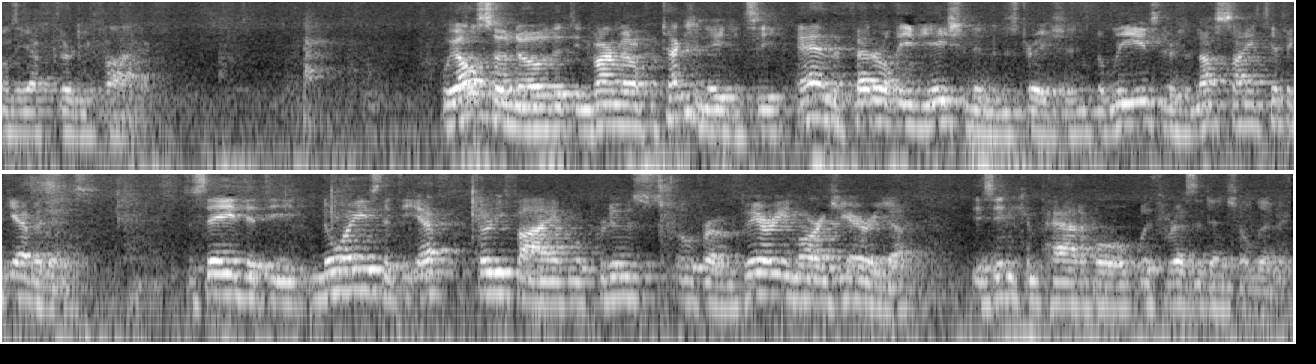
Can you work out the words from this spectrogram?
on the F-35. We also know that the Environmental Protection Agency and the Federal Aviation Administration believes there's enough scientific evidence to say that the noise that the F-35 will produce over a very large area is incompatible with residential living.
